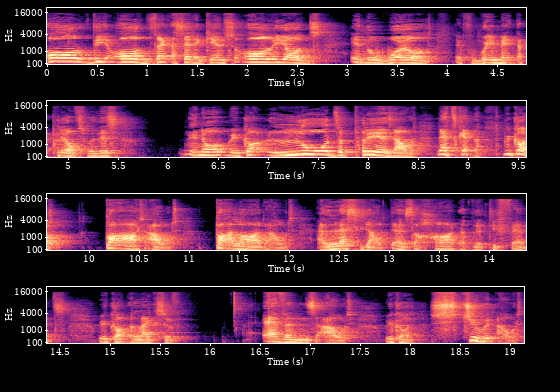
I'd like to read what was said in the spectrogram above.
all the odds. Like I said, against all the odds in the world if we make the playoffs with this. You know, we've got loads of players out. Let's get them. We've got Batth out, Ballard out, Alese out. There's the heart of the defence. We've got the likes of Evans out. We've got Stewart out,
